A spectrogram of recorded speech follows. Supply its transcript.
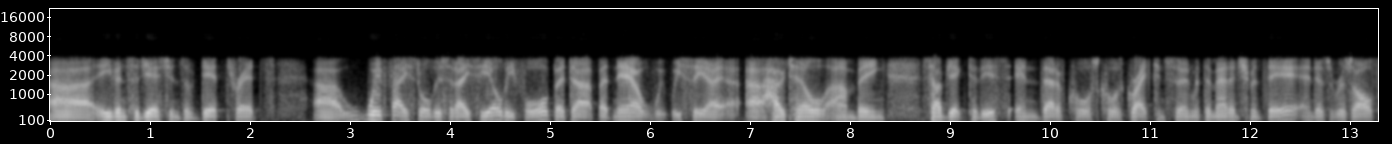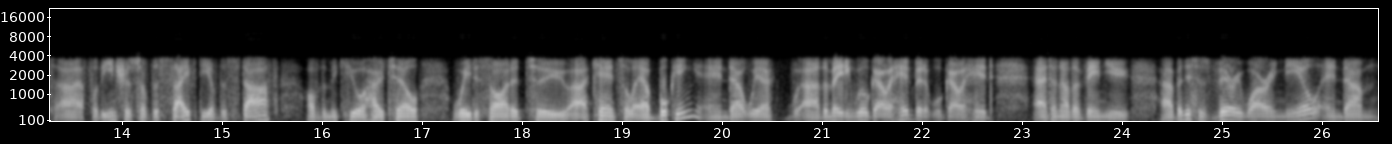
uh even suggestions of death threats. Uh, we've faced all this at ACL before, but uh, but now we, we see a, a hotel um, being subject to this, and that of course caused great concern with the management there. And as a result, uh, for the interest of the safety of the staff of the Mercure Hotel, we decided to uh, cancel our booking, and uh, we are, uh, the meeting will go ahead, but it will go ahead at another venue. Uh, but this is very worrying, Neil, and um,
